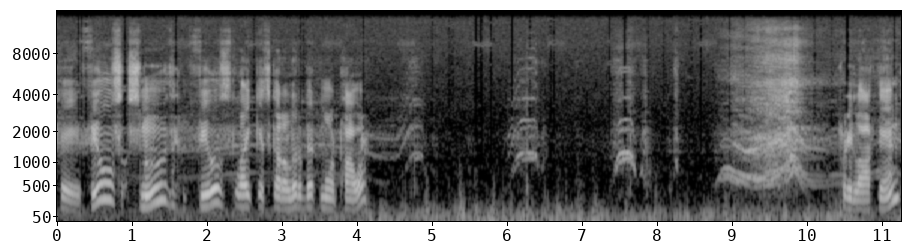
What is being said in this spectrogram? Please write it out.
Okay, feels smooth, feels like it's got a little bit more power. Pretty locked in.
